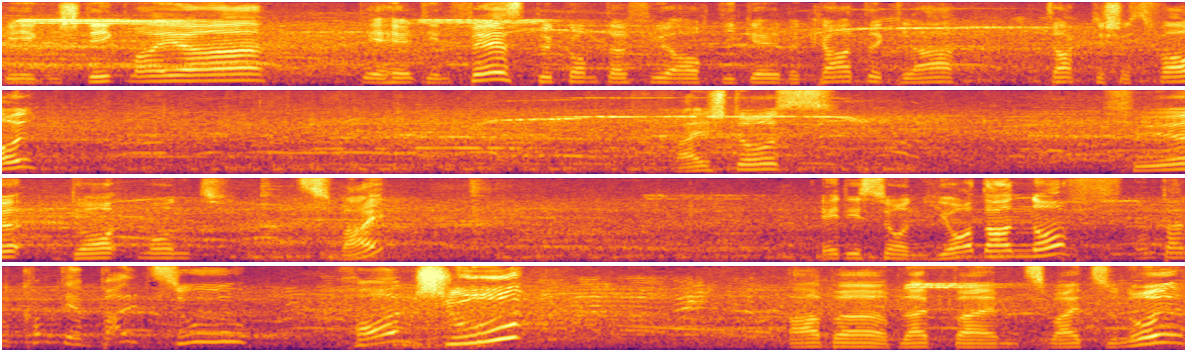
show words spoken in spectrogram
gegen Stegmeier. Der hält ihn fest, bekommt dafür auch die gelbe Karte. Klar, taktisches Foul. Freistoß für Dortmund 2. Edison Jordanov und dann kommt der Ball zu Hornschuh, aber bleibt beim 2 zu 0.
